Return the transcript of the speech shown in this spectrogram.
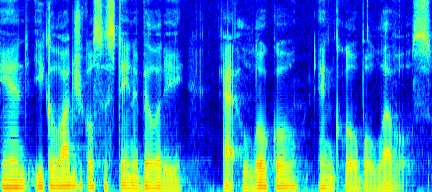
and ecological sustainability at local and global levels.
